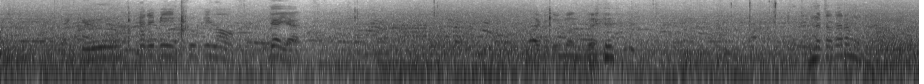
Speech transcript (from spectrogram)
땡큐 Gotta be 2 kilo. 야야 아, 이거 너무 많은데? 존나 짜잘한 거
